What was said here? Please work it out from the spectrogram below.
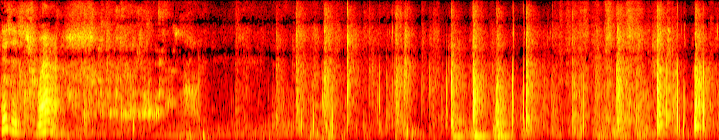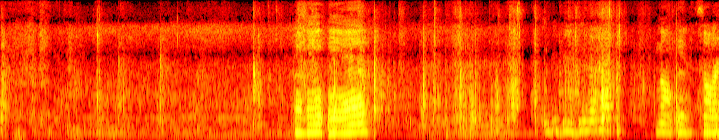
This is trash. Honey, yeah. No, it's sorry.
